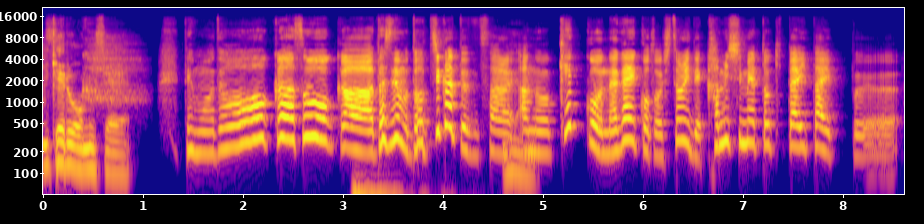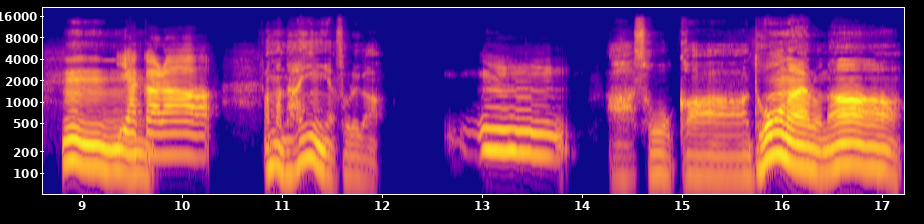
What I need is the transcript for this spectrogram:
行けるお店。でもどうかそうか。私でもどっちかっていうとさ、うん。あの結構長いこと一人で噛み締めときたいタイプうんうんうんやから。あんまないんやそれが。うん。ああそうか。どうなんやろな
